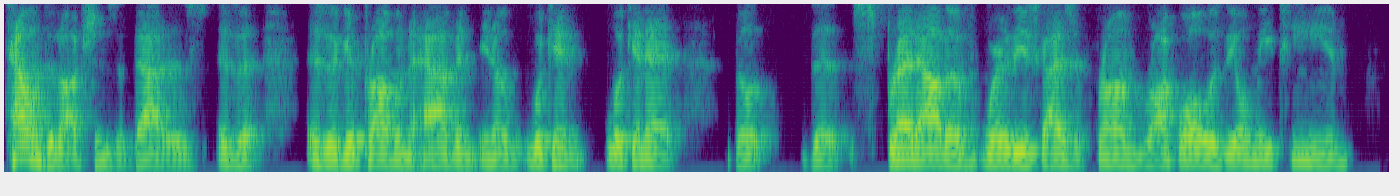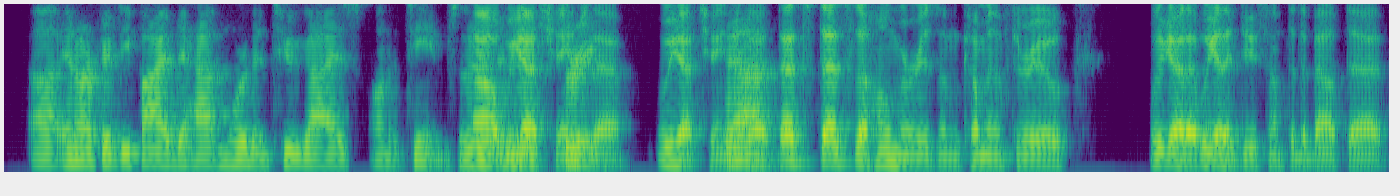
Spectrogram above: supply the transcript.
talented options at that is is a is a good problem to have. And you know, looking looking at the the spread out of where these guys are from, Rockwall was the only team uh, in our 55 to have more than two guys on the team. So oh, we got to change three. that. We got to change yeah. that. That's that's the homerism coming through. We gotta we gotta do something about that.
